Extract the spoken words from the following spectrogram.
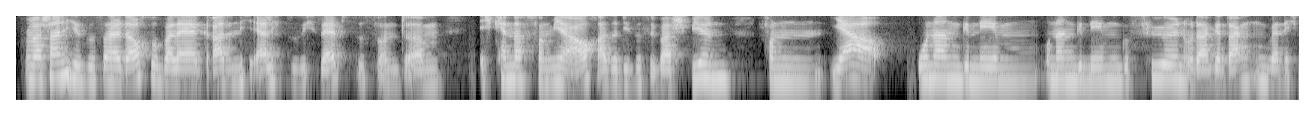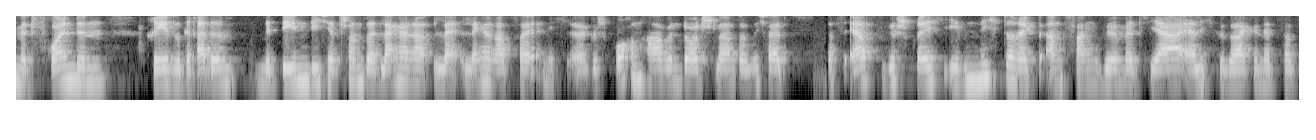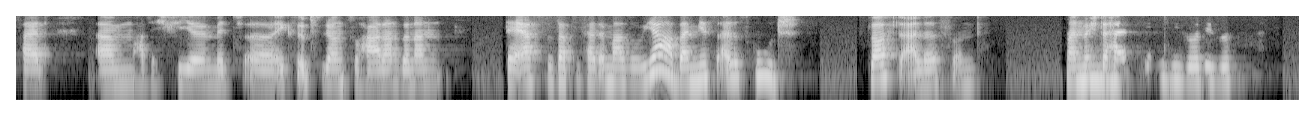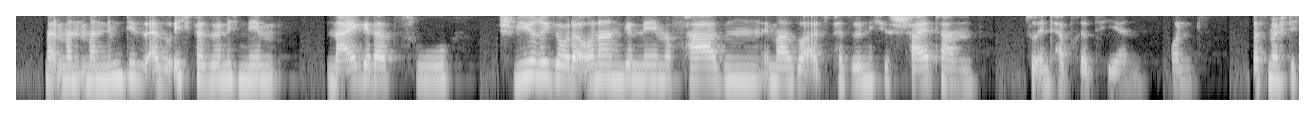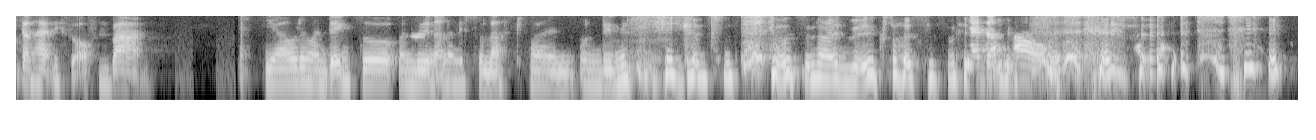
Und wahrscheinlich ist es halt auch so, weil er gerade nicht ehrlich zu sich selbst ist und ähm, ich kenne das von mir auch, also dieses Überspielen von, ja, unangenehmen, unangenehmen Gefühlen oder Gedanken, wenn ich mit Freundinnen rede, gerade mit denen, die ich jetzt schon seit längerer, längerer Zeit nicht äh, gesprochen habe in Deutschland, dass ich halt das erste Gespräch eben nicht direkt anfangen will mit, ja, ehrlich gesagt, in letzter Zeit ähm, hatte ich viel mit äh, XY zu hadern, sondern der erste Satz ist halt immer so, ja, bei mir ist alles gut. Läuft alles und man möchte mhm. halt irgendwie so dieses, man, man, man nimmt diese, also ich persönlich nehme, neige dazu, schwierige oder unangenehme Phasen immer so als persönliches Scheitern zu interpretieren. Und das möchte ich dann halt nicht so offenbaren. Ja, oder man denkt so, man will den anderen nicht zur Last fallen und dem jetzt die ganzen emotionalen Müll quasi Ja, das auch.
